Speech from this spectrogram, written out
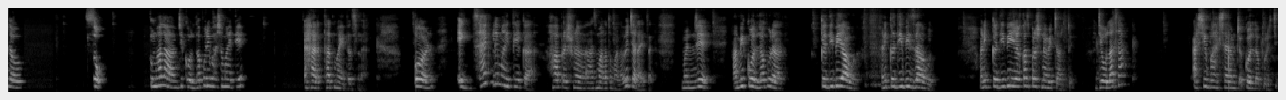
हॅलो. सो, तुम्हाला आमची कोल्हापुरी भाषा माहिती आहे? अर्थात माहीतच नाही. पण एक्झॅक्टली माहिती आहे का? हा प्रश्न आज मला तुम्हाला विचारायचा आहे. म्हणजे आम्ही कोल्हापुरात कधी बी यावं आणि कधी बी जावं आणि कधी बी एकच प्रश्न विचारतोय, "जेवलासा?" अशी भाषा आहे आमच्या कोल्हापूरची.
